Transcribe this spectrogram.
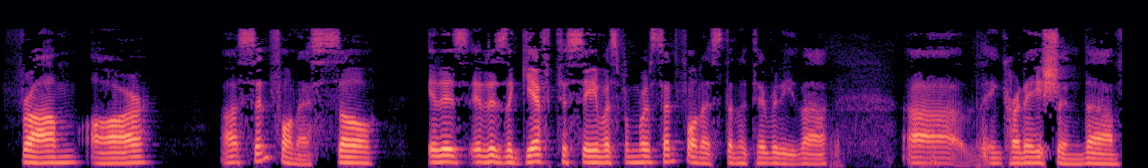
from our uh, sinfulness. So it is it is a gift to save us from our sinfulness. The nativity, the, uh, the incarnation, the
